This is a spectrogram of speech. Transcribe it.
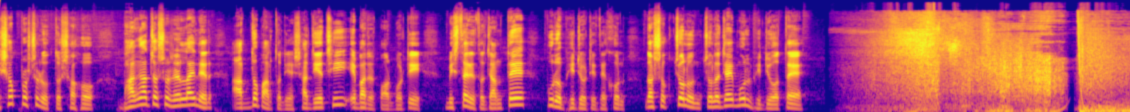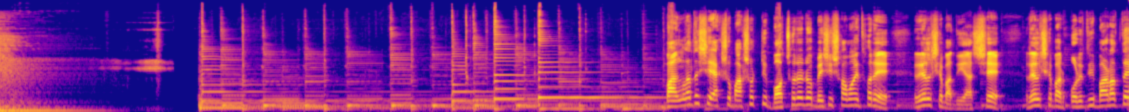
এসব প্রশ্নের উত্তর সহ ভাঙা যশোর রেল লাইনের আদ্যপান্ত নিয়ে সাজিয়েছি এবারের পর্বটি। বিস্তারিত জানতে পুরো ভিডিওটি দেখুন। দর্শক, চলুন চলে যাই মূল ভিডিওতে। বাংলাদেশে একশো বাষট্টি বছরেরও বেশি সময় ধরে রেল সেবা দিয়ে আসছে। রেল সেবার পরিধি বাড়াতে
